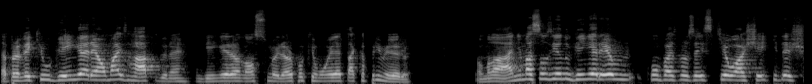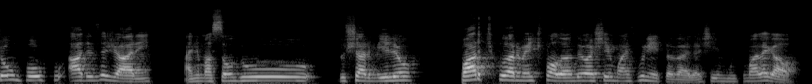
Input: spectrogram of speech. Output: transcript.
Dá pra ver que o Gengar é o mais rápido, né? O Gengar é o nosso melhor Pokémon, ele ataca primeiro. Vamos lá. A animaçãozinha do Gengar, eu confesso pra vocês que eu achei que deixou um pouco a desejar, hein? A animação do, do Charmeleon, particularmente falando, eu achei mais bonita, velho. Achei muito mais legal.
